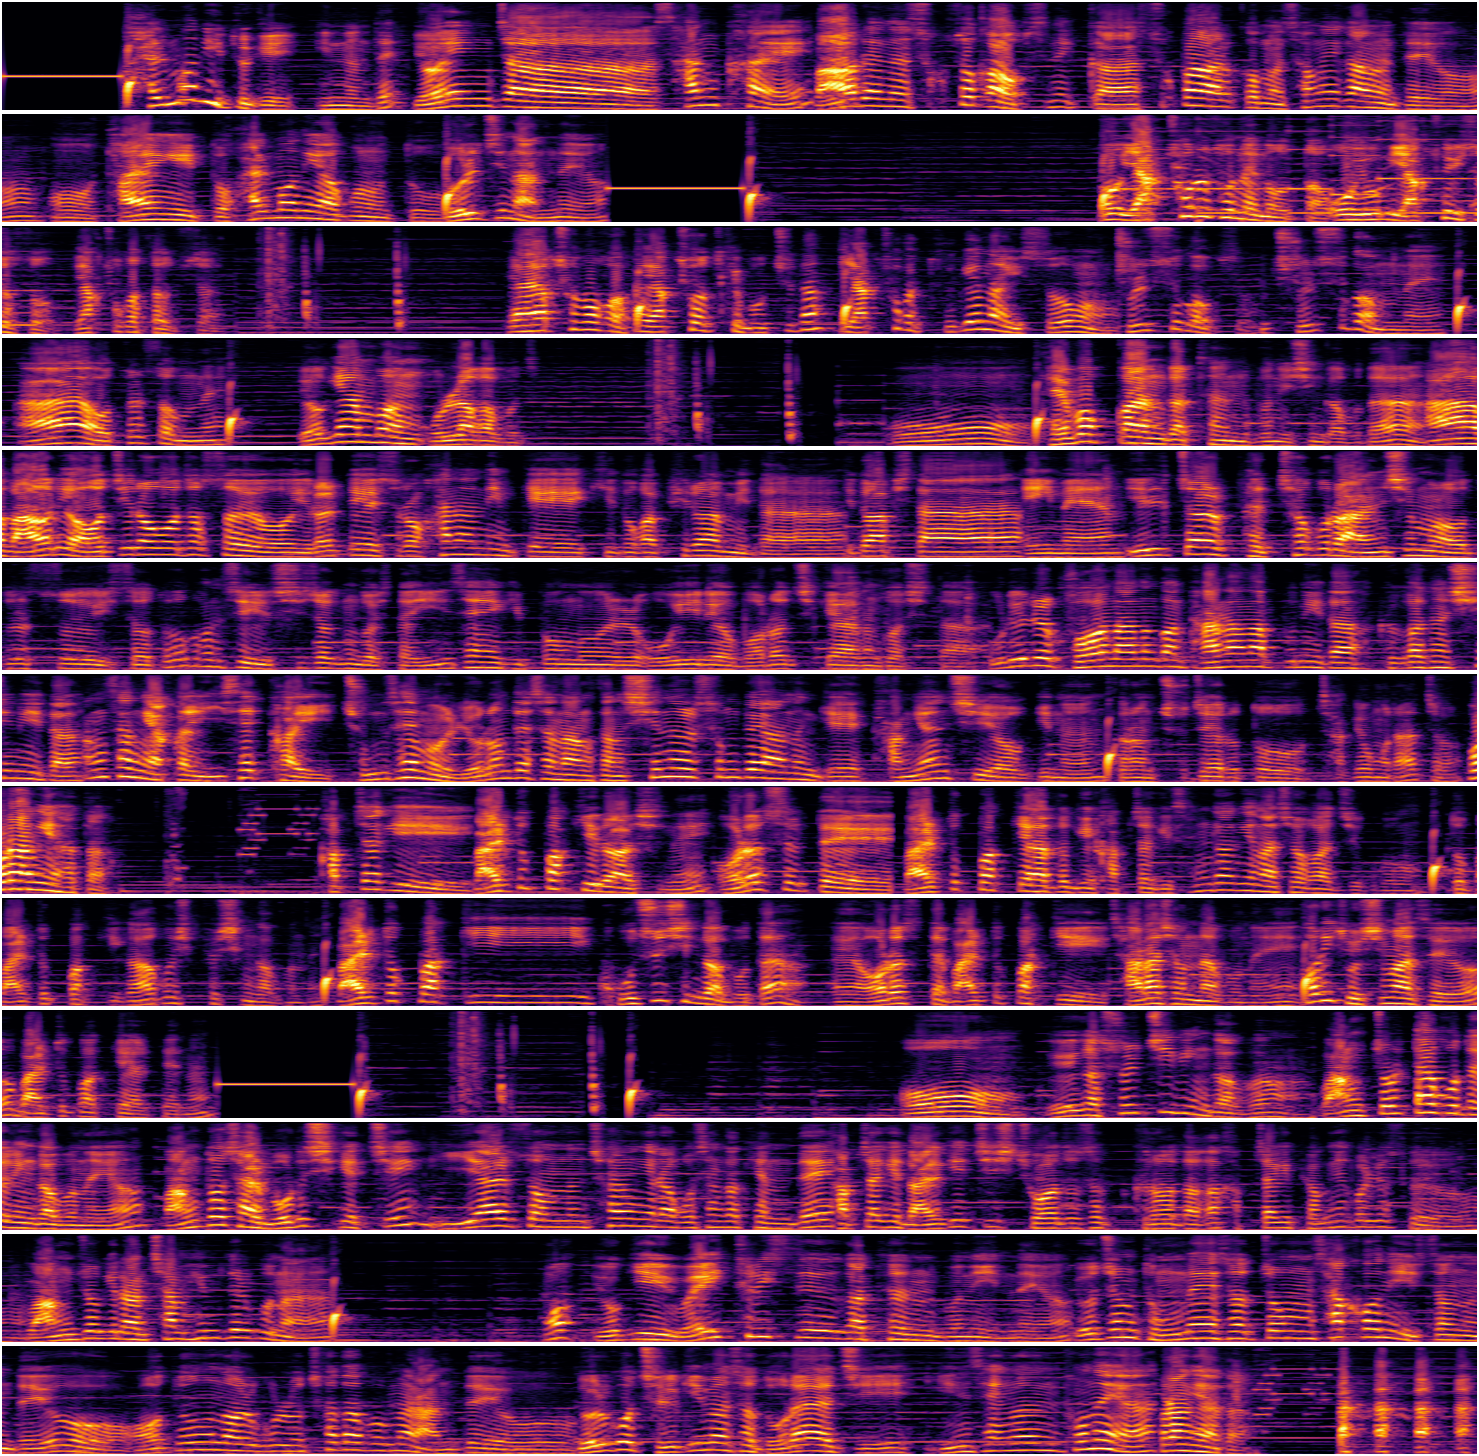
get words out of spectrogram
할머니도 게 있는데 여행자 산카에 마을에는 숙소가 없으니까 숙박할 거면 성에 가면 돼요. 어 다행히 또 할머니하고는 또 놀진 않네요. 어 약초를 손에 넣었다. 어 여기 약초 있었어. 약초 갖다 주자 야 약초 먹어. 야, 약초 어떻게 못 주나? 약초가 두 개나 있어. 줄 수가 없어. 줄 수가 없네. 아 어쩔 수 없네. 여기 한번 올라가 보자 오. 대법관 같은 분이신가 보다. 아 마을이 어지러워졌어요. 이럴 때일수록 하나님께 기도가 필요합니다. 기도합시다. 에이멘. 일절 배척으로 안심을 얻을 수 있어도 그것이 일시적인 것이다. 인생의 기쁨을 오히려 멀어지게 하는 것이다. 우리를 구원하는 건 단 하나뿐이다. 그것은 신이다. 항상 약간 이세카이 중세물 이런 데서는 항상 신을 숭배하는 게 당연시 여기는 그런 주제로 또 작용을 하죠. 호랑이 하다 갑자기 말뚝박기를 하시네. 어렸을 때 말뚝박기 하던 게 갑자기 생각이 나셔가지고 또 말뚝박기가 하고 싶으신가 보네. 말뚝박기 고수신가 보다. 예, 어렸을 때 말뚝박기 잘하셨나 보네. 허리 조심하세요. 말뚝박기 할 때는. 오, 여기가 술집인가 봐. 왕 쫄따구들인가 보네요. 왕도 잘 모르시겠지? 이해할 수 없는 처형이라고 생각했는데 갑자기 날갯짓이 좋아져서 그러다가 갑자기 병에 걸렸어요. 왕족이란 참 힘들구나. 어? 여기 웨이트리스 같은 분이 있네요. 요즘 동네에서 좀 사건이 있었는데요. 어두운 얼굴로 쳐다보면 안 돼요. 놀고 즐기면서 놀아야지. 인생은 손해야. 호랑이하다.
